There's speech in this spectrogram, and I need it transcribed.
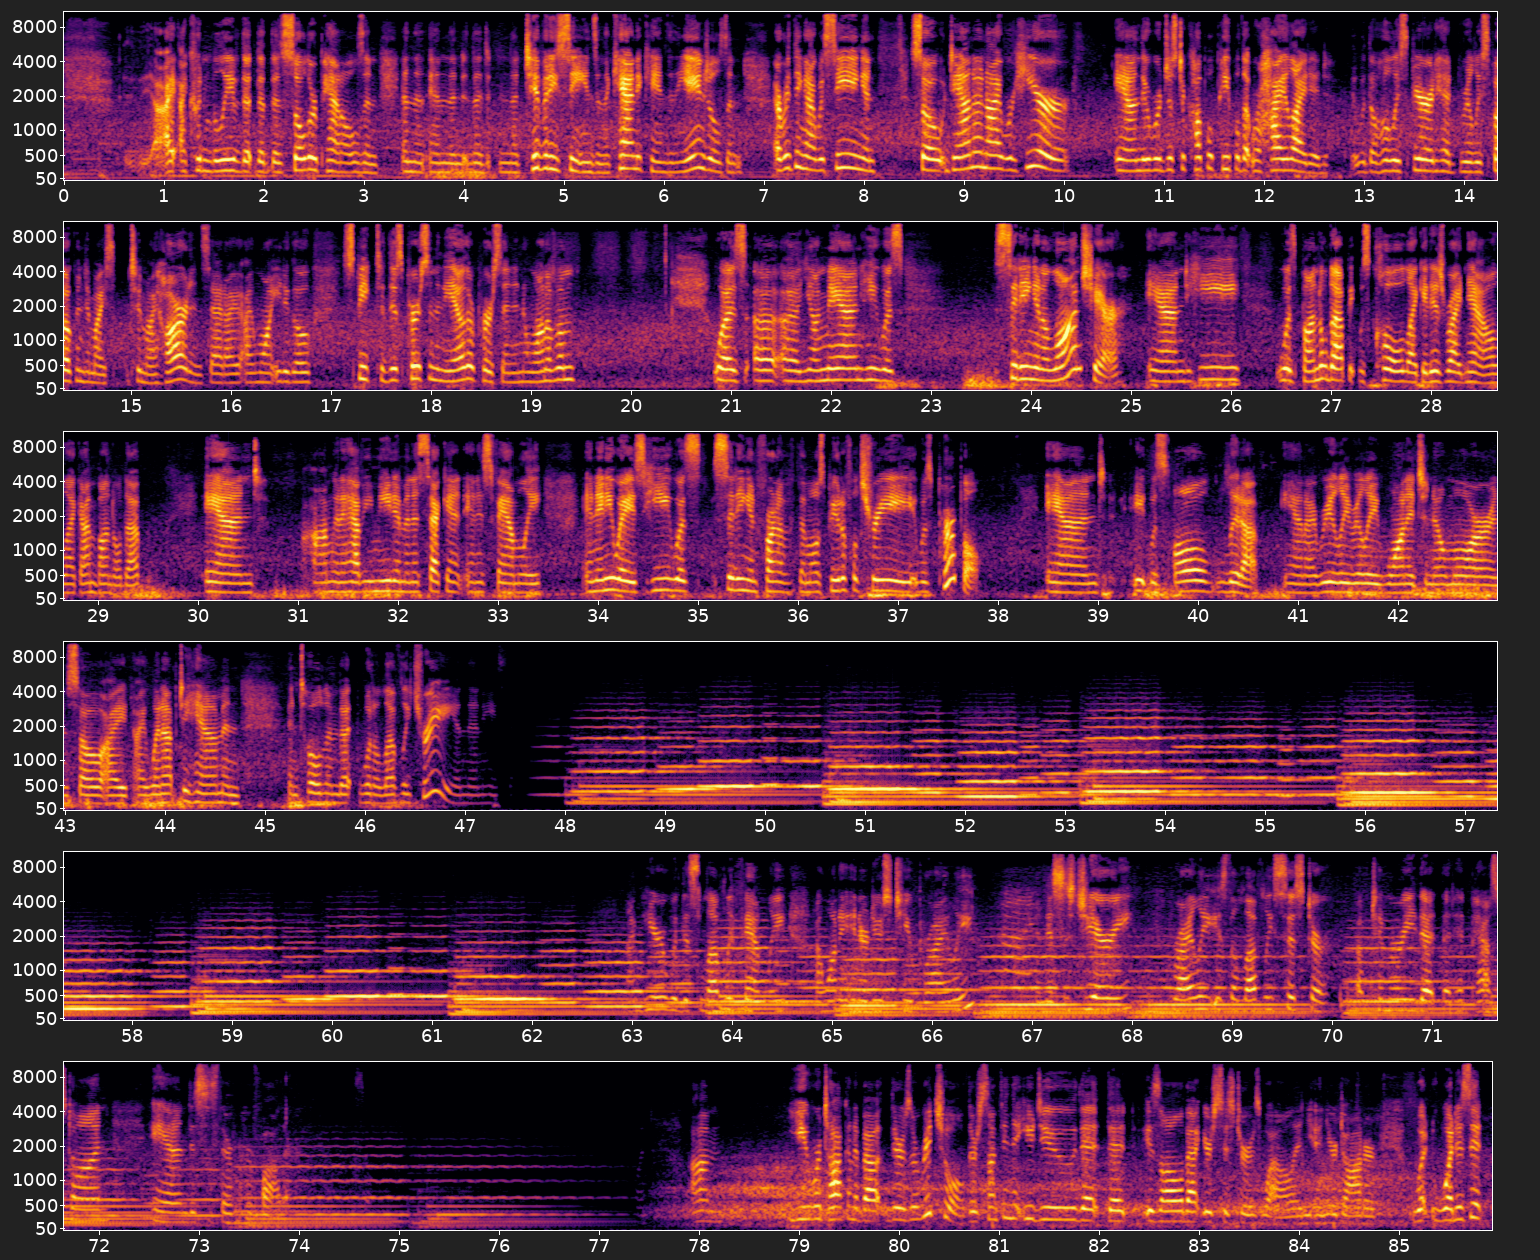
I, I couldn't believe that, the solar panels and, and, the, and the, the, nativity scenes and the candy canes and the angels and everything I was seeing. And so Dana and I were here and there were just a couple people that were highlighted. The Holy Spirit had really spoken to my to my heart and said, I, I want you to go speak to this person and the other person." And one of them was a, a young man. He was sitting in a lawn chair, and he was bundled up. It was cold, like it is right now, like I'm bundled up, and I'm going to have you meet him in a second and his family. And anyways, he was sitting in front of the most beautiful tree. It was purple and it was all lit up and I really really wanted to know more and so I, I went up to him and, and told him that what a lovely tree and then he lovely family. I want to introduce to you Briley, and this is Jerry. Briley is the lovely sister of Tim Marie that, that had passed on, and this is their, her father. Um, you were talking about there's a ritual. There's something that you do that, that is all about your sister as well and, and your daughter. What what is it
